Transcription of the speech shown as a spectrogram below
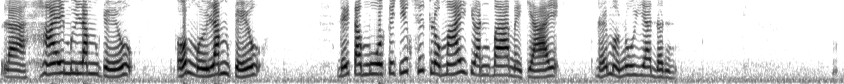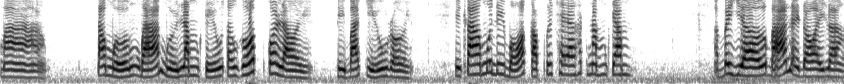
là 25 triệu. Ủa 15 triệu. Để tao mua cái chiếc xích lô máy cho anh ba mày chạy để mà nuôi gia đình. Mà tao mượn bà 15 triệu tao góp có lời thì bà chịu rồi. Thì tao mới đi bỏ cọc cái xe hết 500 à, bây giờ bà lại đòi là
